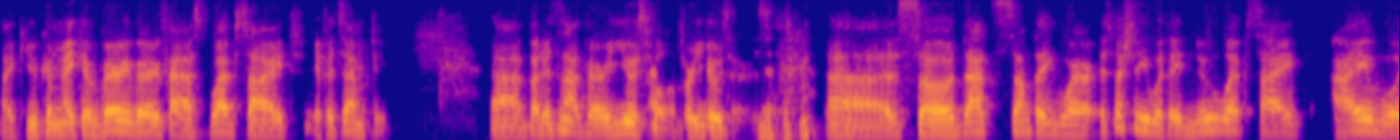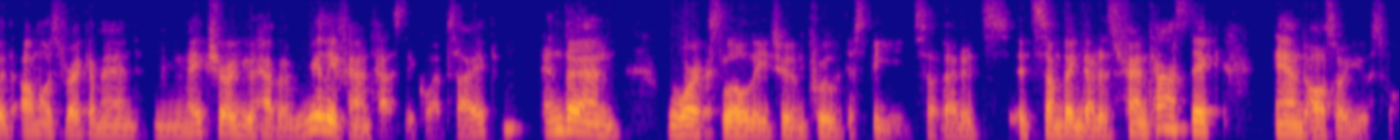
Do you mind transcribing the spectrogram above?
Like you can make a very, very fast website if it's empty. Uh, but it's not very useful for users. Uh, so that's something where, especially with a new website, I would almost recommend make sure you have a really fantastic website, and then work slowly to improve the speed so that it's, it's something that is fantastic and also useful.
